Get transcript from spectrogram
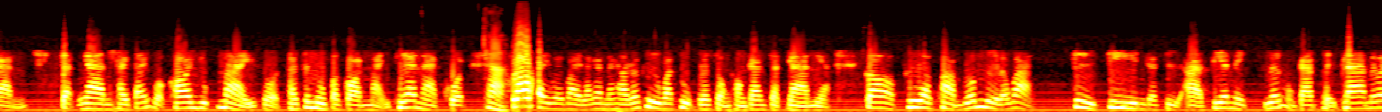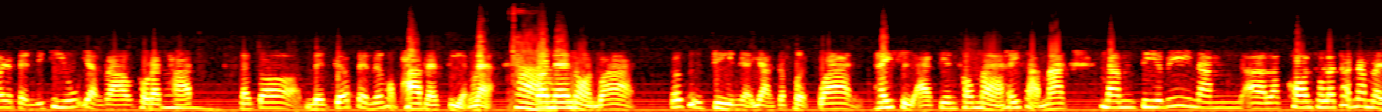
กัน จัดงานภายใต้หัวข้อยุคใหม่โสดทัศนูปกรณ์ใหม่เพื่ออนาคตค่ะเล่าไปไวๆแล้วกันนะคะ ก็คือวัตถุประสงค์ของการจัดงานเนี่ย ก็เพื่อความร่วมมือระหว่าง สื่อจีนกับสื่ออาเซียนในเรื่องของการเผยแพร่ไม่ว่าจะเป็นวิทยุอย่างเราโทรทัศน์ แล้วก็เมนก็เป็นเรื่องของภาพและเสียงแหละค่ะก็แน่นอนว่า ก็คือจีนเนี่ยอยากจะเปิดกว้างให้สื่ออาเซียนเข้ามาให้สามารถนำซีรีส์นำอ่าละครโทรทัศน์นำอะไร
